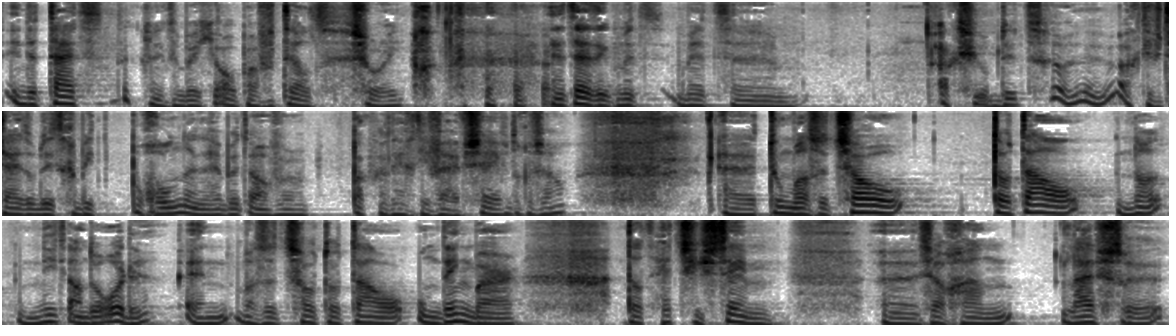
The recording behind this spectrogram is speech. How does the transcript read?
in de tijd, dat klinkt een beetje opa verteld, sorry. in de tijd dat ik met, met ehm, actie op dit, uh, activiteit op dit gebied begon, en dan hebben we het over pak 1975 of zo. Uh, toen was het zo totaal niet aan de orde en was het zo totaal ondenkbaar dat het systeem uh, zou gaan luisteren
